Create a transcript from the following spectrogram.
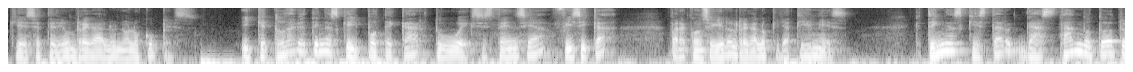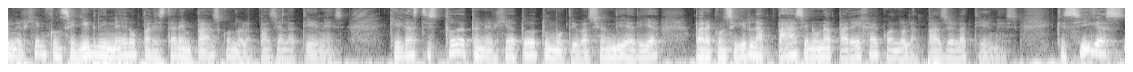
que se te dé un regalo y no lo ocupes. Y que todavía tengas que hipotecar tu existencia física para conseguir el regalo que ya tienes tengas que estar gastando toda tu energía en conseguir dinero para estar en paz cuando la paz ya la tienes, que gastes toda tu energía, toda tu motivación día a día para conseguir la paz en una pareja cuando la paz ya la tienes, que sigas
